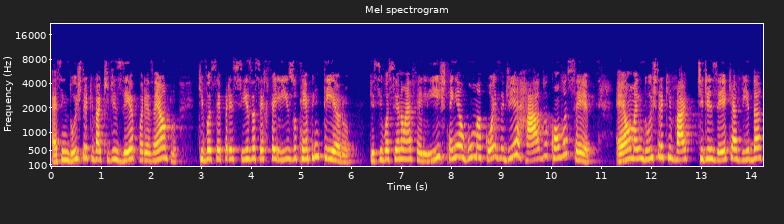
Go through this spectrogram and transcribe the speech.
Essa indústria que vai te dizer, por exemplo, que você precisa ser feliz o tempo inteiro. Que se você não é feliz, tem alguma coisa de errado com você. É uma indústria que vai te dizer que a vida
